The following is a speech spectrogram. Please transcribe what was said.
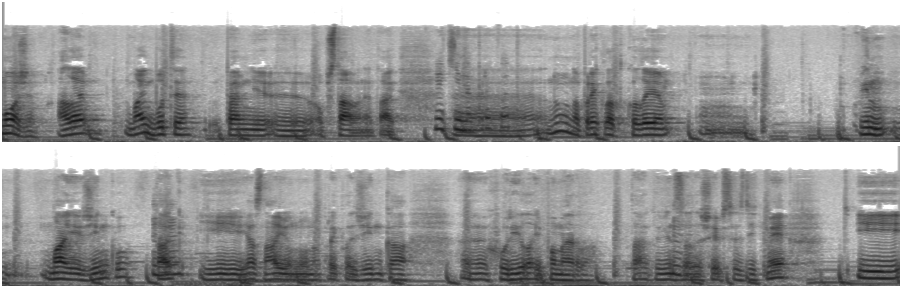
може, але мають бути певні е, обставини, так. Які, наприклад? Е, ну, наприклад, коли він має жінку, так, і я знаю, ну, наприклад, жінка е, хворіла і померла. Так, він залишився з дітьми і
